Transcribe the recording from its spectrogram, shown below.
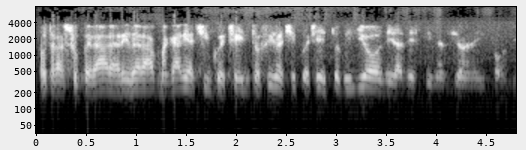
potrà superare, arriverà magari a 500, fino a 500 milioni la destinazione dei fondi.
